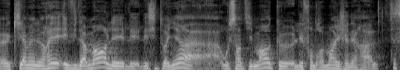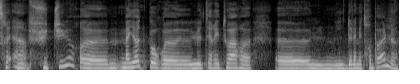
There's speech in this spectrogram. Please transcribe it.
Euh, qui amènerait évidemment les, citoyens au sentiment que l'effondrement est général. Ce serait un futur euh, Mayotte pour euh, le territoire de la métropole?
